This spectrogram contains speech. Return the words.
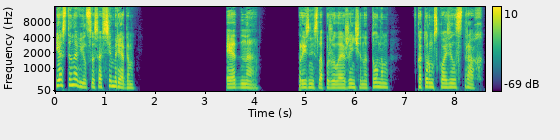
и остановился совсем рядом. «Эдна», — произнесла пожилая женщина тоном, в котором сквозил страх.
